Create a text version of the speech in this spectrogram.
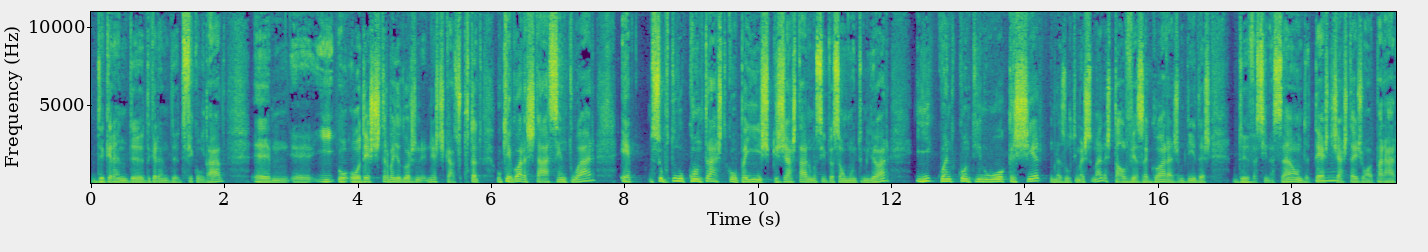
de grande, de grande dificuldade, eh, eh, e, ou, ou destes trabalhadores nestes casos. Portanto, o que agora está a acentuar é sobretudo o contraste com o país que já está numa situação muito melhor e quando continuou a crescer nas últimas semanas, talvez agora as medidas de vacinação, de testes uhum. já estejam a parar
